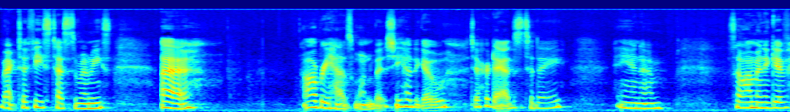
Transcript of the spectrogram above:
back to feast testimonies. Uh, Aubrey has one, but she had to go to her dad's today, and um, so I'm going to give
